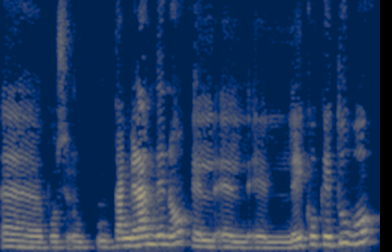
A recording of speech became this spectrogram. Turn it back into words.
eh, pues, tan grande, ¿no? El, eco que tuvo,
